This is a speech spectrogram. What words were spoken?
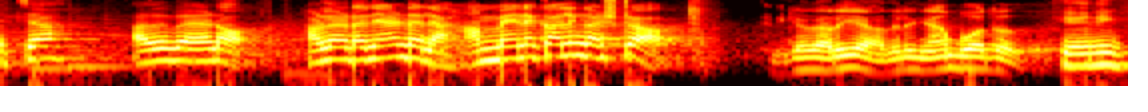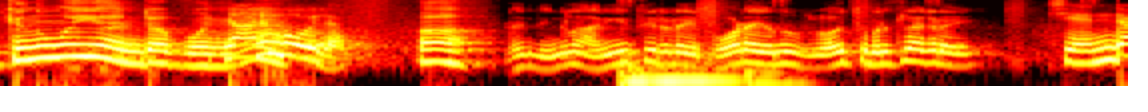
അച്ഛാ അത് വേണോ? അവൾ ഇടഞ്ഞാണ്ടല്ല അമ്മേനെക്കാളും കഷ്ടോ. എനിക്കത് അറിയാ അതിൽ ഞാൻ പോകാത്തത് എനിക്കൊന്നും വയ്യ എന്റെ ഞാനും പോവില്ല. നിങ്ങൾ അനിയത്തിരടേ പോടേ ഒന്ന് ചോദിച്ച് മനസ്സിലാക്കടേ. എന്റെ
